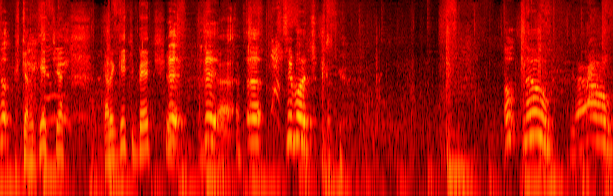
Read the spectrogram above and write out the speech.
No. Gotta get you. Gotta get you, bitch. Uh, uh, uh, too much. Oh no! No!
